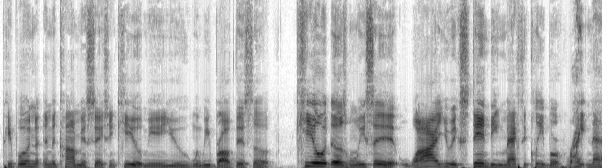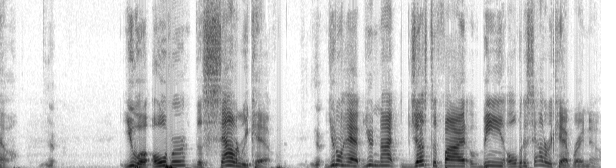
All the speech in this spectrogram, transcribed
people in the, in the comment section killed me and you when we brought this up. Killed us when we said, why are you extending Maxi Kleber right now? Yep. You are over the salary cap. Yep. You don't have. You're not justified of being over the salary cap right now.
